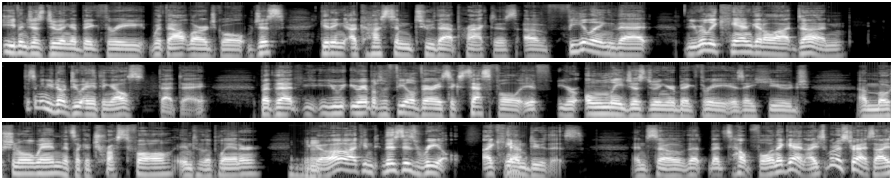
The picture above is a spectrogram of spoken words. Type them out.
even just doing a big three without large goal, just getting accustomed to that practice of feeling that you really can get a lot done. Doesn't mean you don't do anything else that day, but that you you're able to feel very successful if you're only just doing your big three is a huge emotional win. It's like a trust fall into the planner. You Mhm. go, oh, I can. This is real. I can Yeah. do this, and so that that's helpful. And again, I just want to stress, I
